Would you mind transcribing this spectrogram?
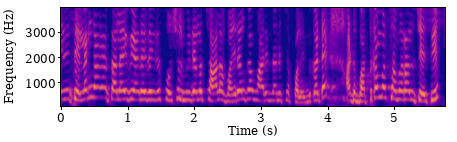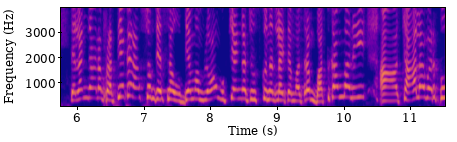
ఏదైతే తెలంగాణ తలైవి అనేది అయితే సోషల్ మీడియాలో చాలా వైరల్గా మారిందని చెప్పాలి. ఎందుకంటే అటు బతుకమ్మ సమరాలు చేసి తెలంగాణ ప్రత్యేక రాష్ట్రం చేసిన ఉద్యమంలో ముఖ్యంగా చూసుకున్నట్లయితే మాత్రం బతుకమ్మని చాలా వరకు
